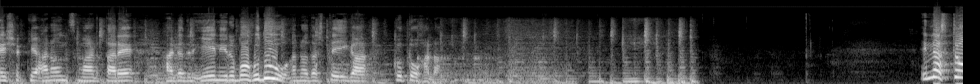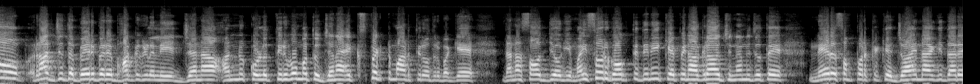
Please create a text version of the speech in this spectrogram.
ದೇಶಕ್ಕೆ ಅನೌನ್ಸ್ ಮಾಡ್ತಾರೆ. ಹಾಗಾದ್ರೆ ಏನಿರಬಹುದು ಅನ್ನೋದಷ್ಟೇ ಈಗ ಕುತೂಹಲ. ಇನ್ನಷ್ಟು ರಾಜ್ಯದ ಬೇರೆ ಬೇರೆ ಭಾಗಗಳಲ್ಲಿ ಜನ ಅನ್ನುಕೊಳ್ಳುತ್ತಿರುವ ಮತ್ತು ಜನ ಎಕ್ಸ್ಪೆಕ್ಟ್ ಮಾಡ್ತಿರೋದ್ರ ಬಗ್ಗೆ ನನ್ನ ಸಹೋದ್ಯೋಗಿ ಮೈಸೂರಿಗೆ ಹೋಗ್ತಿದ್ದೀನಿ. ಕೆ ಪಿ ನಾಗರಾಜ್ ನನ್ನ ಜೊತೆ ನೇರ ಸಂಪರ್ಕಕ್ಕೆ ಜಾಯ್ನ್ ಆಗಿದ್ದಾರೆ.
